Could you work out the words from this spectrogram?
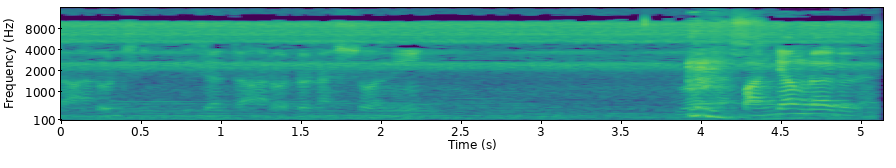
ta'arud sih bisa ta'arud dan Sony panjang dah itu kan.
